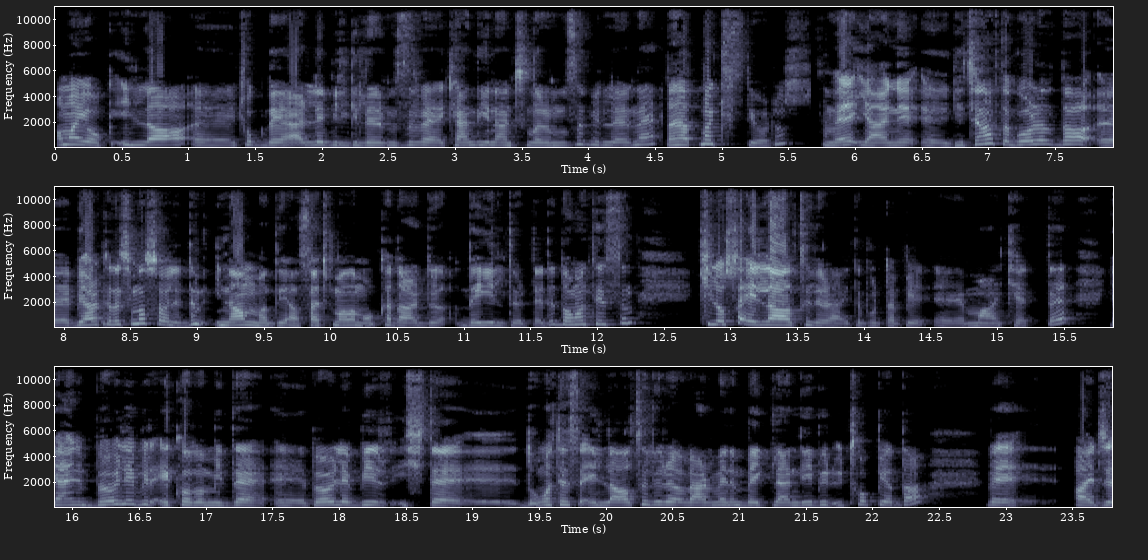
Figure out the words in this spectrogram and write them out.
Ama yok illa e, çok değerli bilgilerimizi ve kendi inançlarımızı birilerine dayatmak istiyoruz. Ve yani e, geçen hafta bu arada e, bir arkadaşıma söyledim. inanmadı ya saçmalama o kadar da değildir dedi. Domatesin kilosu 56 liraydı burada bir e, markette. Yani böyle bir ekonomide e, böyle bir işte e, domatese 56 lira vermenin beklendiği bir ütopyada ve Ayrıca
